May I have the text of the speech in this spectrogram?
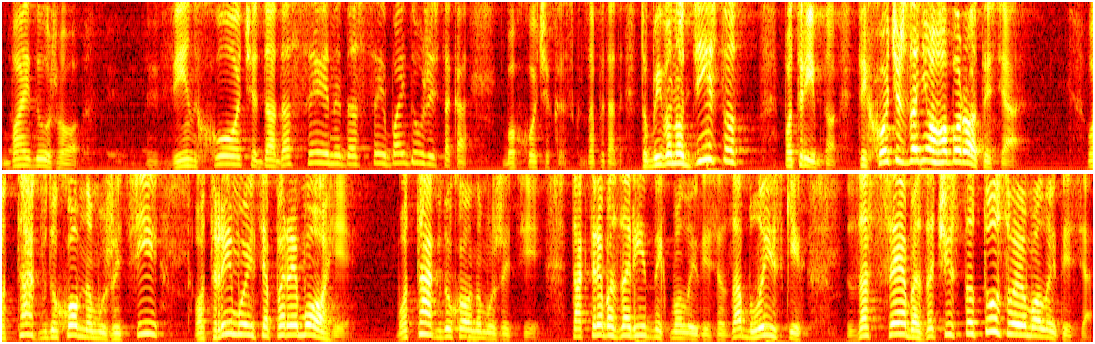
байдужого. Він хоче, да, даси, не даси, байдужість така. Бог хоче запитати, тобі воно дійсно потрібно? Ти хочеш за нього боротися? Отак в духовному житті отримуються перемоги. Отак в духовному житті. Так треба за рідних молитися, за близьких, за себе, за чистоту свою молитися.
